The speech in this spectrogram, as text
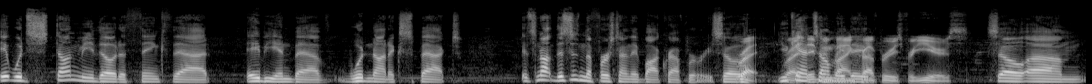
it would stun me though to think that AB InBev would not expect. It's not. This isn't the first time they bought craft breweries, so Right. you right. can't They've tell been me buying they. craft breweries for years. So um,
